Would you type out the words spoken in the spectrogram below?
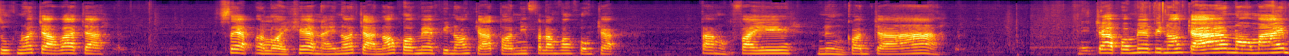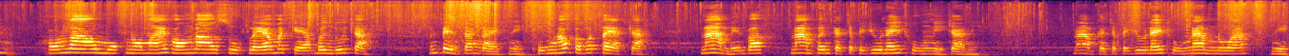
ซุกเนาะจ้าว่าจะแซ่บอร่อยแค่ไหนเนาะจ้าเนาะพ่อแม่พี่น้องจ๋าตอนนี้ฝรั่งฟังโค้งจะตั้งไฟหนึ่งก่อนจ้านี่จ้าพ่อแม่พี่น้องจ๋าหน่อไม้ของเราหมกหน่อไม้ของเราสุกแล้วมาแกะเบิงดูจ้ะมันเป็นจังใดนี่ถุงเขากับว่าแตกจ้ะน้ำเห็นปะน้ำเพิ่นก็จะไปอยู่ในถุงนี่จ้านี่ น้ำก็จะไปอยู่ในถุงน้ำนัว นี่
